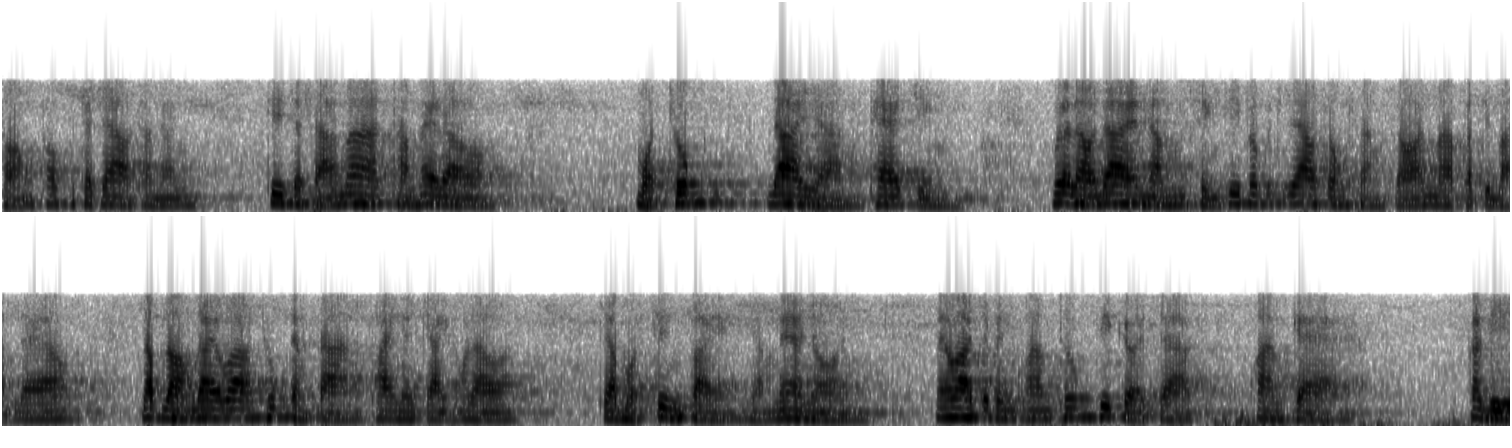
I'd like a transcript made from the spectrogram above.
ของพระพุทธเจ้าเท่านั้น ที่จะสามารถทำให้เราหมดทุกข์ได้อย่างแท้จริง เมื่อเราได้นำสิ่งที่พระพุทธเจ้าทรงสั่งสอนมาปฏิบัติแล้ว รับรองได้ว่าทุกข์ต่างๆ ภายในใจของเรา จะหมดสิ้นไปอย่างแน่นอน ไม่ว่าจะเป็นความทุกข์ที่เกิดจากความแก่ ก็ดี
